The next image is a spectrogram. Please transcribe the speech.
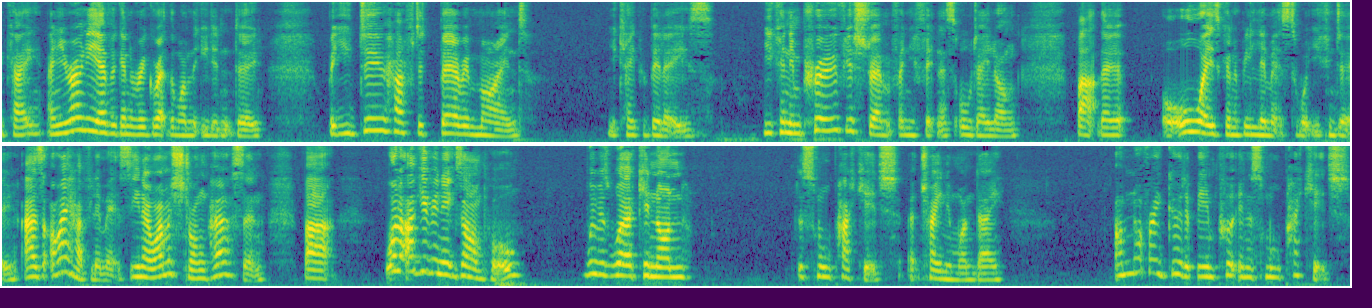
okay? And you're only ever going to regret the one that you didn't do. But you do have to bear in mind your capabilities. You can improve your strength and your fitness all day long, but there are always going to be limits to what you can do. As I have limits, you know, I'm a strong person, but well, I'll give you an example. We was working on the small package at training one day. I'm not very good at being put in a small package.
